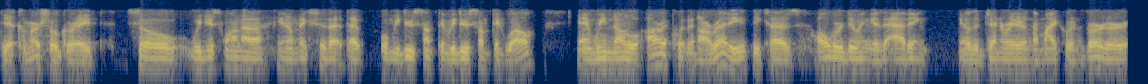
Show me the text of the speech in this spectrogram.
the commercial grade. So we just want to, you know, make sure that, that when we do something, we do something well. And we know our equipment already because all we're doing is adding, you know, the generator and the microinverter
